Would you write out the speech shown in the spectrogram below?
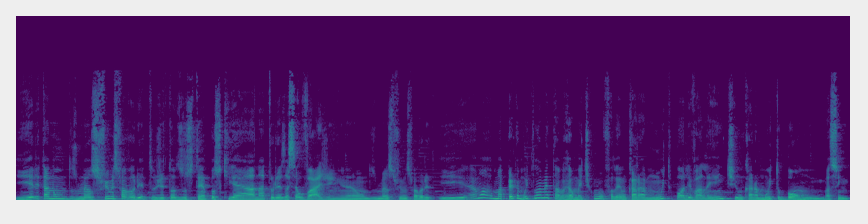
E ele tá num dos meus filmes favoritos de todos os tempos, que é A Natureza Selvagem. É um dos meus filmes favoritos. E é uma, uma perda muito lamentável. Realmente, como eu falei, um cara muito polivalente, um cara muito bom, assim,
